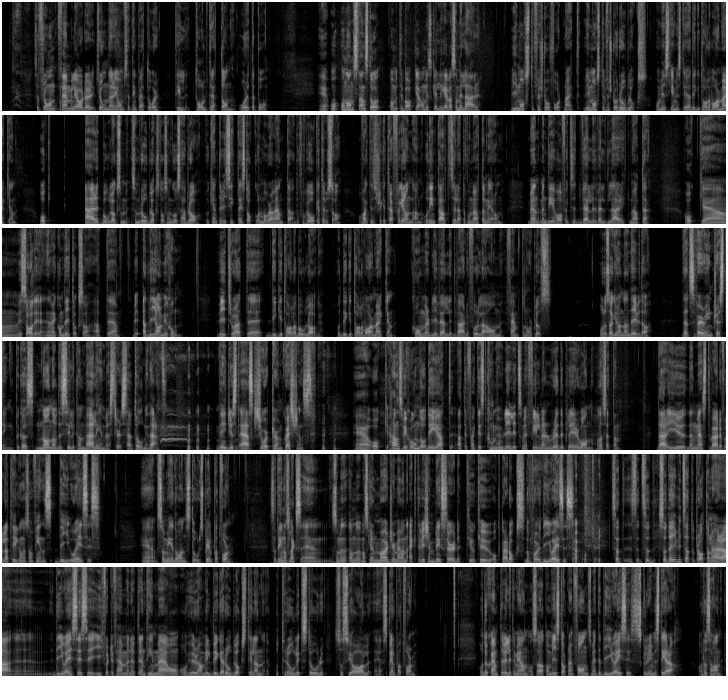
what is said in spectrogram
Så från 5 miljarder kronor i omsättning på ett år till 12-13 året därpå. Eh, och, och någonstans då, om vi tillbaka, om vi ska leva som vi lär. Vi måste förstå Fortnite, vi måste förstå Roblox om vi ska investera i digitala varumärken. Och är ett bolag som, som Roblox då som går så här bra, då kan inte vi sitta i Stockholm och bara vänta. Då får vi åka till USA och faktiskt försöka träffa grundaren. Och det är inte alltid så lätt att få möta med dem. Men, men det var faktiskt ett väldigt, väldigt lärorikt möte. Och eh, vi sa det när vi kom dit också, att, eh, vi, att vi har en vision. Vi tror att eh, digitala bolag och digitala varumärken kommer bli väldigt värdefulla om 15 år plus. Och då sa grundaren David då, That's very interesting because none of the Silicon Valley investors have told me that. They just ask short term questions. Eh, och hans vision då, det är att, att det faktiskt kommer bli lite som i filmen Ready Player One, om du har sett den. Där är ju den mest värdefulla tillgången som finns, The Oasis. Eh, som är då en stor spelplattform. Så det är någon slags, eh, som om man ska göra en merger mellan Activision Blizzard, THQ och Paradox, då får du The Oasis. Okej. Så, att, så, så, David satt och pratade om den här uh, The Oasis i, i 45 minuter, en timme, om, och hur han vill bygga Roblox till en otroligt stor social eh, spelplattform. Och då skämtade vi lite med honom och sa att om vi startar en fond som heter The Oasis, skulle du investera? Och då sa han,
